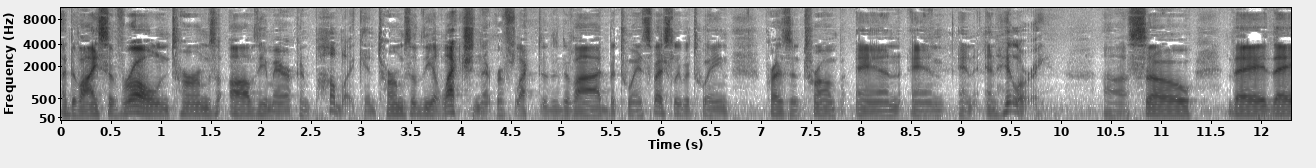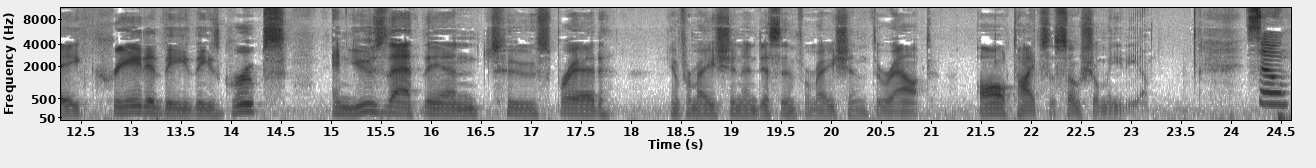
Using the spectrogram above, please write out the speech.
a divisive role in terms of the American public, in terms of the election that reflected the divide between, especially between President Trump and and and, and Hillary. Uh, so they they created the these groups and used that then to spread information and disinformation throughout all types of social media. So,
